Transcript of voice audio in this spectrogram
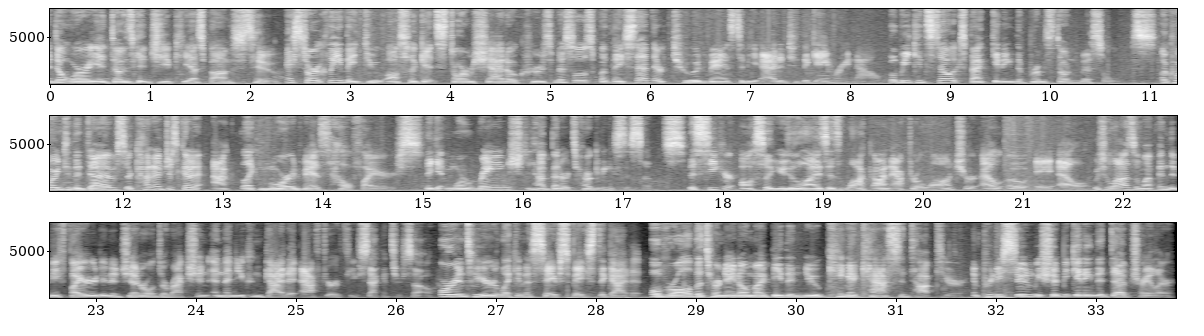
And don't worry, it does get GPS bombs too. Historically, they do also get Storm Shadow cruise missiles, but they said they're too advanced to be added to the game right now. But we can still expect getting the Brimstone missiles. According to the devs, they're kind of just gonna act like more advanced Hellfires. They get more ranged and have better targeting systems. The Seeker also utilizes lock on after launch or LOAL, which allows the weapon to be fired in a general direction and then you can guide it after a few seconds or so, or until you're like in a safe space to guide it. Overall, the Tornado might be the new king of casts in top tier, and pretty soon we should be getting the dev trailer.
